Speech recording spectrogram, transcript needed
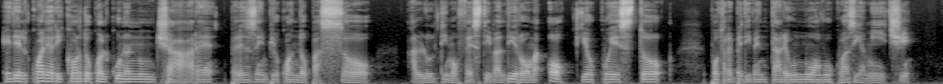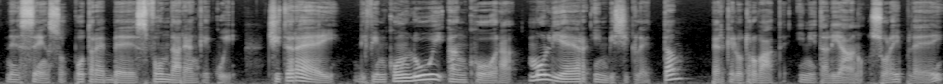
e del quale ricordo qualcuno annunciare, per esempio quando passò all'ultimo festival di Roma, occhio, questo potrebbe diventare un nuovo quasi amici, nel senso potrebbe sfondare anche qui. Citerei di film con lui ancora Molière in bicicletta, perché lo trovate in italiano su RaiPlay,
